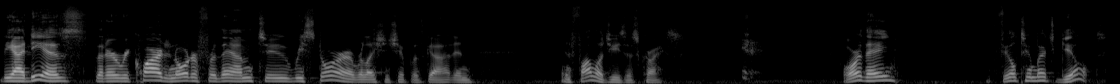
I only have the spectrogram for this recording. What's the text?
the ideas that are required in order for them to restore a relationship with God and, and follow Jesus Christ. Or they feel too much guilt.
